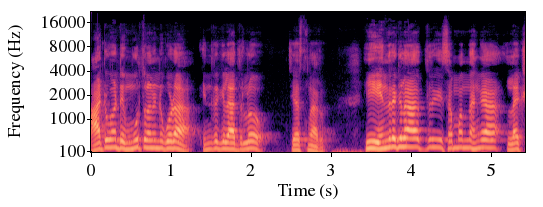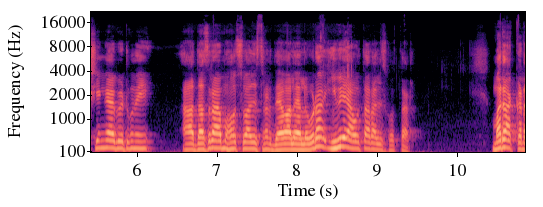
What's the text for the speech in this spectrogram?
అటువంటి మూర్తులన్నీ కూడా ఇంద్రకిలాత్రిలో చేస్తున్నారు. ఈ ఇంద్రకిలాద్రి సంబంధంగా లక్ష్యంగా పెట్టుకుని ఆ దసరా మహోత్సవాలు ఇస్తున్న దేవాలయాల్లో కూడా ఇవే అవతారాలు తీసుకొస్తారు. మరి అక్కడ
